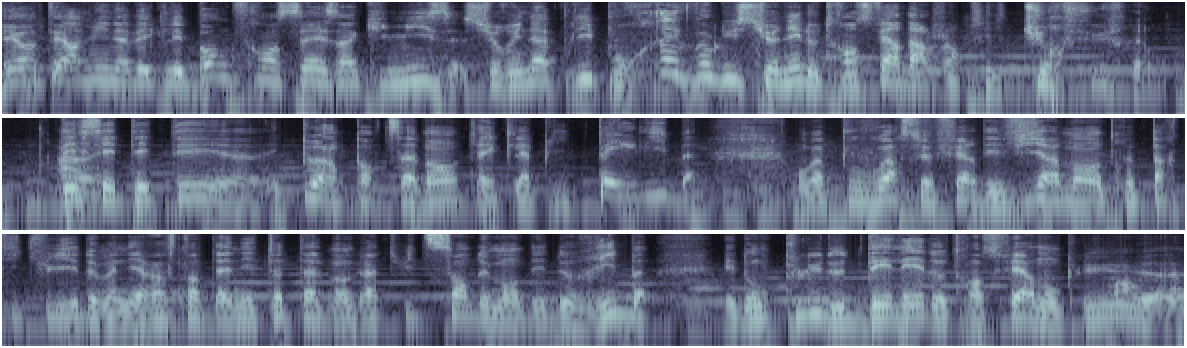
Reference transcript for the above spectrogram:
Et on termine avec les banques françaises hein, qui misent sur une appli pour révolutionner le transfert d'argent. C'est le turfu, frérot. Ah Dès ouais. cet été, euh, et peu importe sa banque, avec l'appli Paylib, on va pouvoir se faire des virements entre particuliers de manière instantanée, totalement gratuite, sans demander de RIB, et donc plus de délai de transfert non plus. euh.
